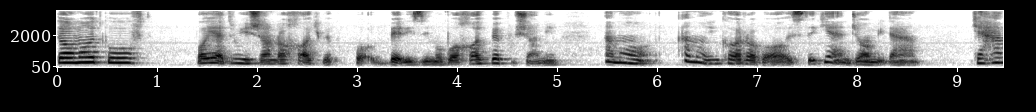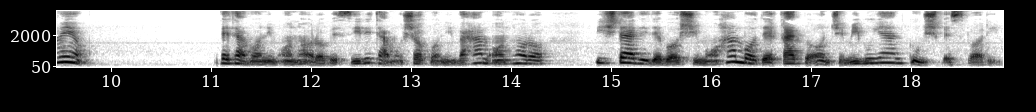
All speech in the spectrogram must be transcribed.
داماد گفت باید رویشان را خاک بریزیم و با خاک بپوشانیم. اما اما این کار را با آهستگی انجام می دهم که همه بتوانیم آنها را به سیری تماشا کنیم و هم آنها را بیشتر دیده باشیم و هم با دقت به آنچه می‌گویند گوش بسپاریم.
